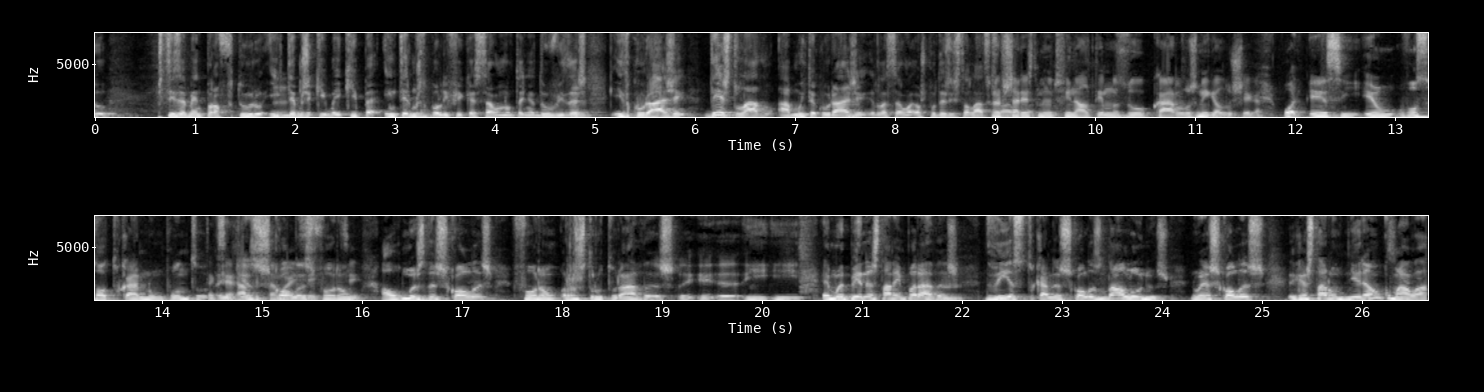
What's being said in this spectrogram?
fundo, precisamente para o futuro, e Hum. que temos aqui uma equipa, em termos de qualificação, não tenha dúvidas, Hum. e de coragem. Deste lado, há muita coragem em relação aos poderes instalados. Para fechar este minuto final, temos o Carlos Miguel do Chega. Olha, é assim, eu vou só tocar num ponto que em que as escolas também, sim, foram, sim. algumas das escolas foram reestruturadas e, e- e- e é uma pena estarem paradas. Hum. Devia-se tocar nas escolas onde há alunos, não é? As escolas gastaram dinheirão, como há lá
